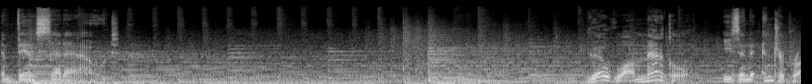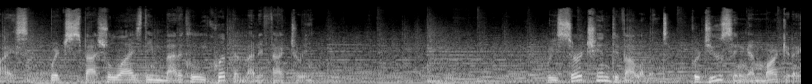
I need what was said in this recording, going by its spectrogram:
and then set out. Yuehua Medical is an enterprise which specializes in medical equipment manufacturing, research and development, producing and marketing.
